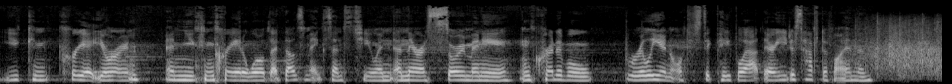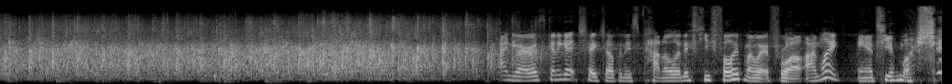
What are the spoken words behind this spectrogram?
you can create your own and you can create a world that does make sense to you. And, and there are so many incredible brilliant autistic people out there. You just have to find them. I knew I was going to get choked up in this panel, and if you followed my work for a while, I'm like anti emotion.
